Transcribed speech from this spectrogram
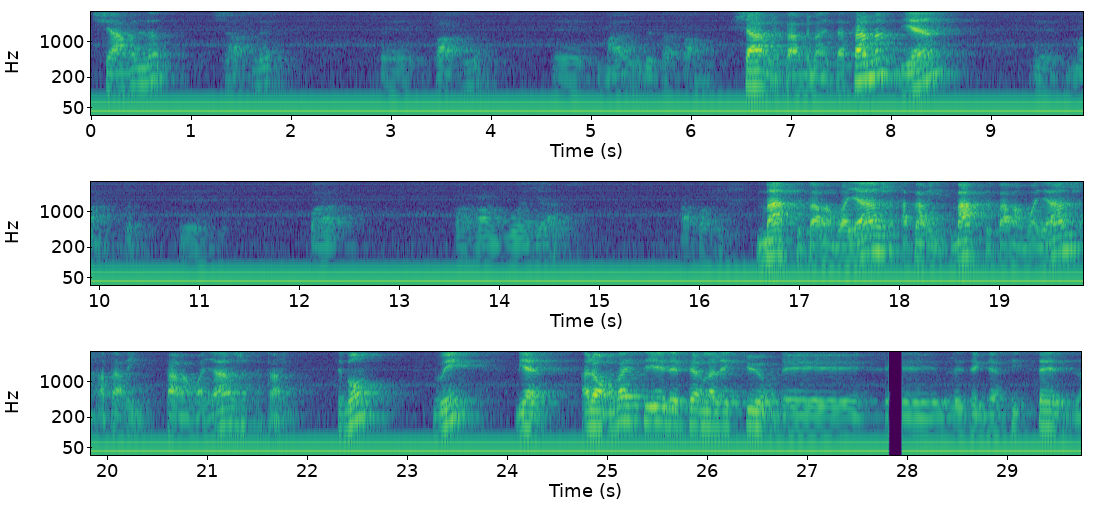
Charles, Charles, euh, parle euh, mal de ta femme. Charles parle mal de ta femme, bien. Euh, Marthe, part, part en voyage à Paris. Marthe part en voyage à Paris. Marthe part en voyage à Paris. Part en voyage à Paris. C'est bon? Oui? Bien. Alors, on va essayer de faire la lecture des, des- les exercices 16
